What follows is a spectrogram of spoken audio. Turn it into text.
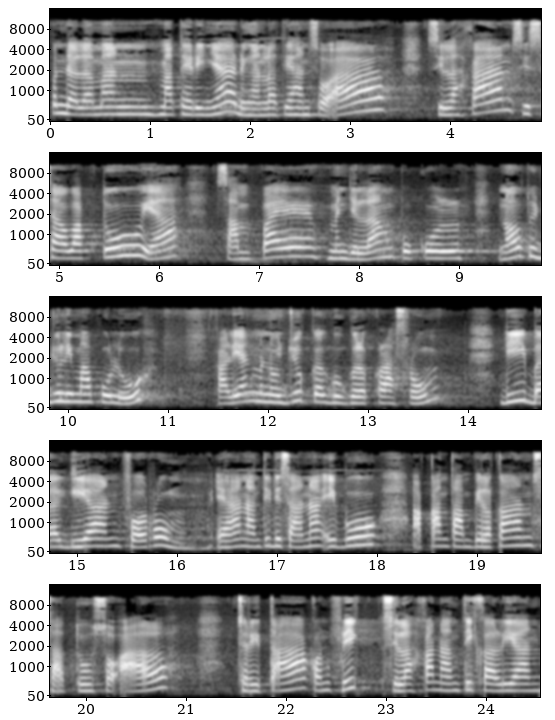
pendalaman materinya dengan latihan soal silahkan sisa waktu ya sampai menjelang pukul 07.50 kalian menuju ke Google Classroom di bagian forum. Ya nanti di sana ibu akan tampilkan satu soal cerita konflik silahkan nanti kalian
